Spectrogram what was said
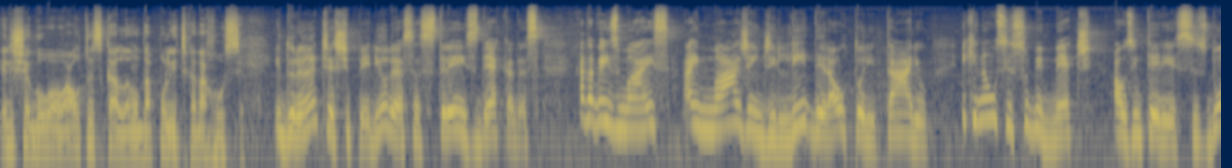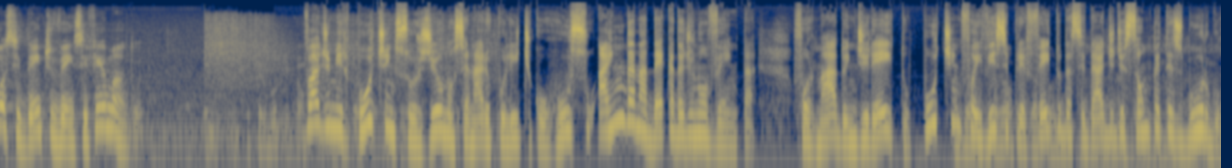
ele chegou ao alto escalão da política da Rússia. E durante este período, essas três décadas, cada vez mais a imagem de líder autoritário e que não se submete aos interesses do Ocidente vem se firmando. Vladimir Putin surgiu no cenário político russo ainda na década de 90. Formado em direito, Putin foi vice-prefeito da cidade de São Petersburgo.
